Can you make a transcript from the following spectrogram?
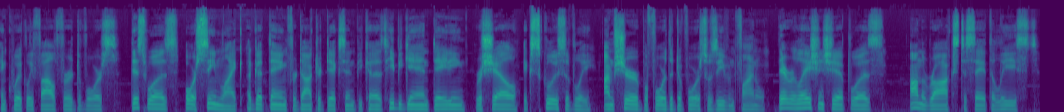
and quickly filed for a divorce. This was, or seemed like, a good thing for Dr. Dixon because he began dating Rochelle exclusively, I'm sure before the divorce was even final. Their relationship was on the rocks, to say it the least,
